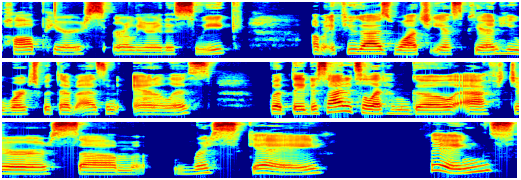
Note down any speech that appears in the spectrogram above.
Paul Pierce earlier this week. Um, if you guys watch ESPN, he worked with them as an analyst, but they decided to let him go after some risque things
